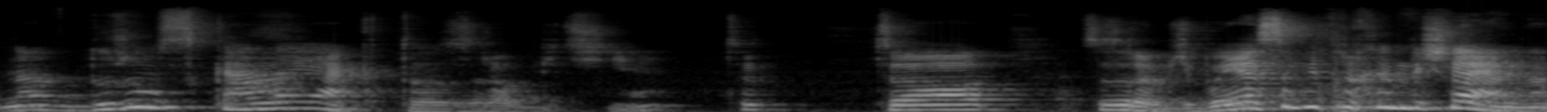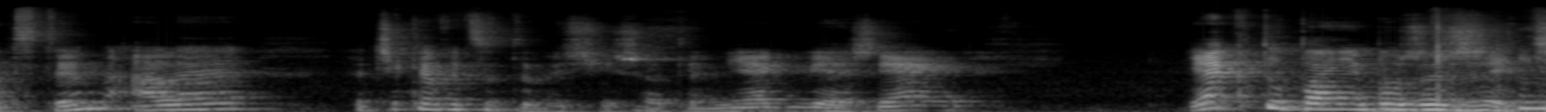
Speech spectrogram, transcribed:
na dużą skalę jak to zrobić, nie? To, to, co zrobić? Bo ja sobie trochę myślałem nad tym, ale ciekawe, co ty myślisz o tym. Jak wiesz, jak jak tu, Panie Boże, żyć?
